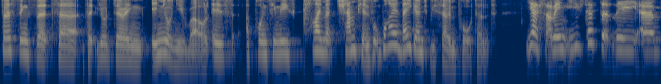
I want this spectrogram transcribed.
first things that uh, that you're doing in your new role is appointing these climate champions. Why are they going to be so important? Yes, I mean you said that the um,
